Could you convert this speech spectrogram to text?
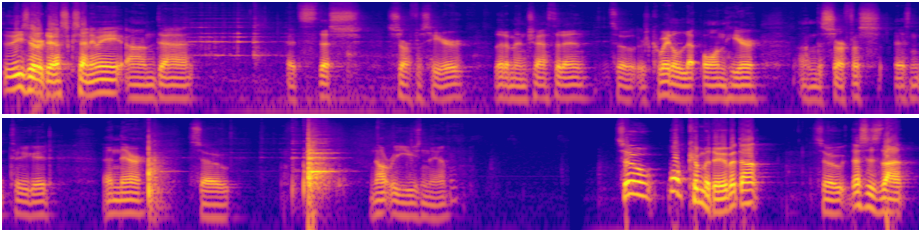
So these are discs anyway, and uh, it's this surface here that I'm interested in. So there's quite a lip on here, and the surface isn't too good in there. So not reusing them. So what can we do about that? So this is that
